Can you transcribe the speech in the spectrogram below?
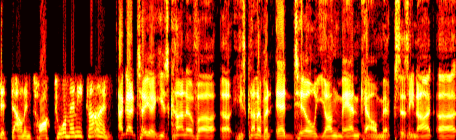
sit down and talk to them anytime. i got to tell you he's kind of uh, uh he's kind of an ed till young Mancow mix is he not uh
